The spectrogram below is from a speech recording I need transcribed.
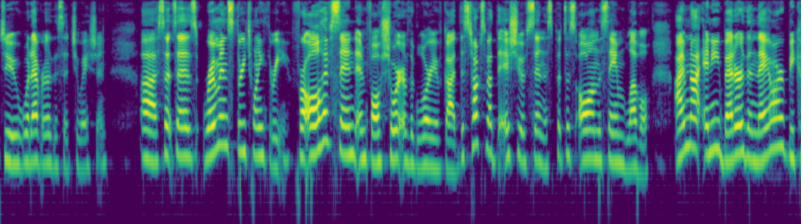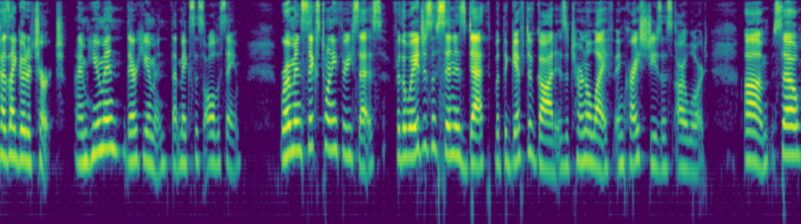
to whatever the situation. Uh, so it says Romans 3:23, "For all have sinned and fall short of the glory of God." This talks about the issue of sin. This puts us all on the same level. I'm not any better than they are because I go to church. I'm human, they're human. That makes us all the same. Romans 6:23 says, "For the wages of sin is death, but the gift of God is eternal life in Christ Jesus our Lord." Um, so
